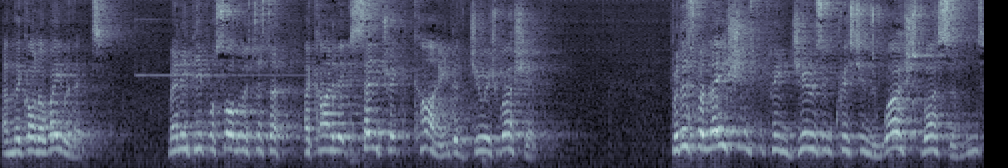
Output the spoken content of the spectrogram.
and they got away with it. Many people saw them as just a, a kind of eccentric kind of Jewish worship. But as relations between Jews and Christians worsened,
